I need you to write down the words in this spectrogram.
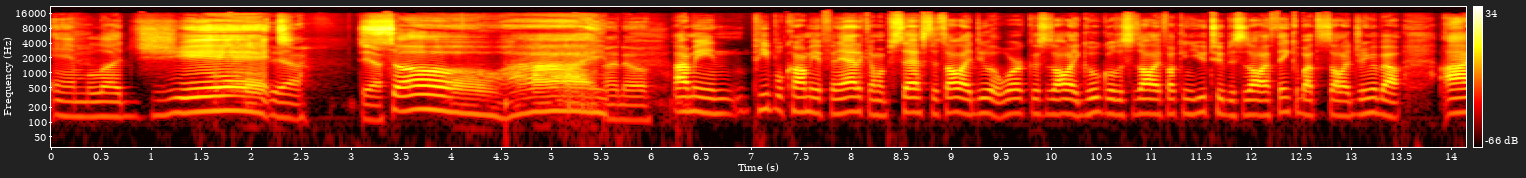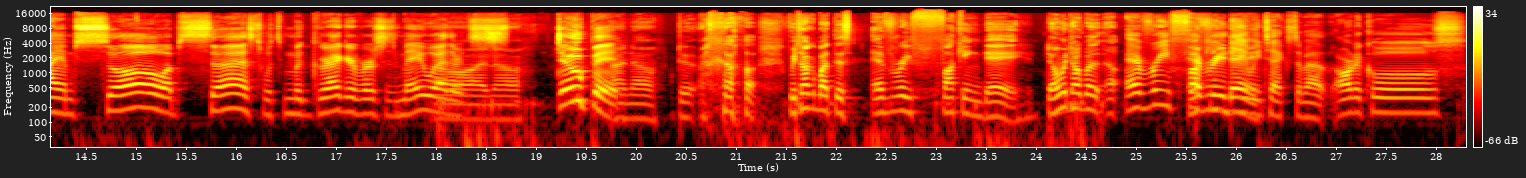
am legit. yeah, yeah. So high. I know. I mean, people call me a fanatic. I'm obsessed. It's all I do at work. This is all I Google. This is all I fucking YouTube. This is all I think about. This is all I dream about. I am so obsessed with McGregor versus Mayweather. Oh, I It's know. Stupid. I know, dude. we talk about this every fucking day. Don't we talk about? Uh, Every fucking Every day. day. we text about articles.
